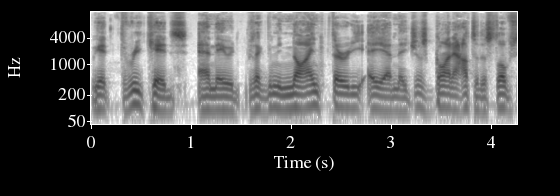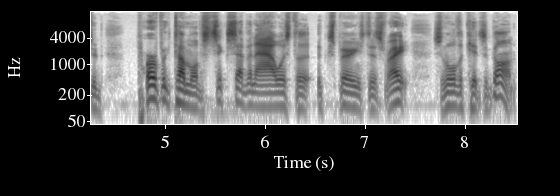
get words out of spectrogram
We had three kids, and they would, it was like 9:30 a.m. They just gone out to the slopes. Perfect time. Have six, seven hours to experience this. Right. So all the kids are gone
